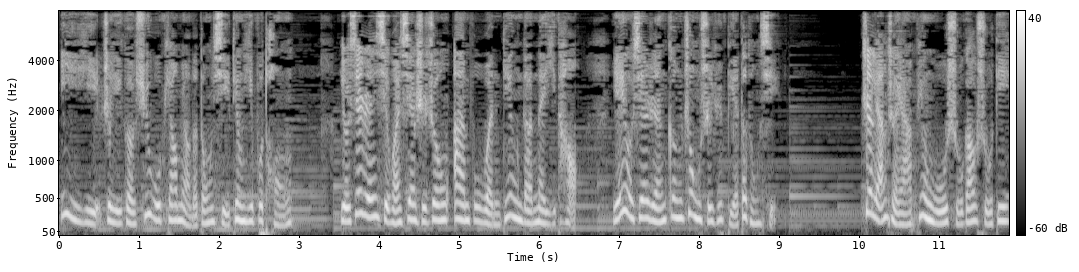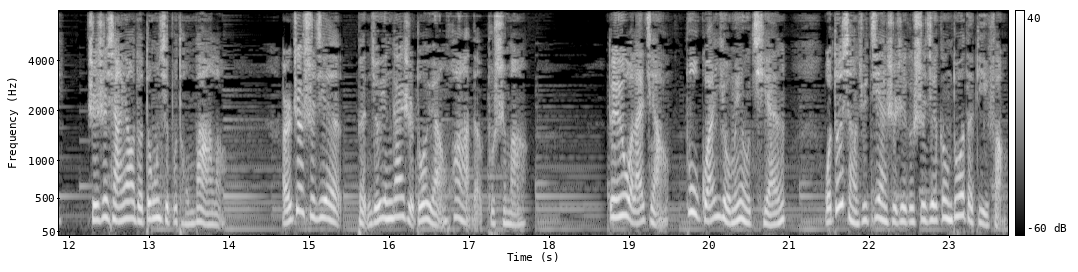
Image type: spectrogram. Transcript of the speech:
意义这一个虚无缥缈的东西定义不同。有些人喜欢现实中按部稳定的那一套，也有些人更重视于别的东西。这两者呀，并无孰高孰低，只是想要的东西不同罢了。”而这世界本就应该是多元化的，不是吗？对于我来讲，不管有没有钱，我都想去见识这个世界更多的地方。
